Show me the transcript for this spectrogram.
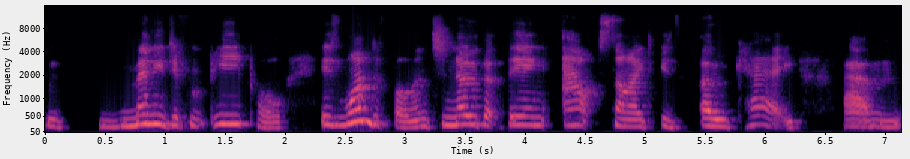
with many different people is wonderful. And to know that being outside is okay. Um,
